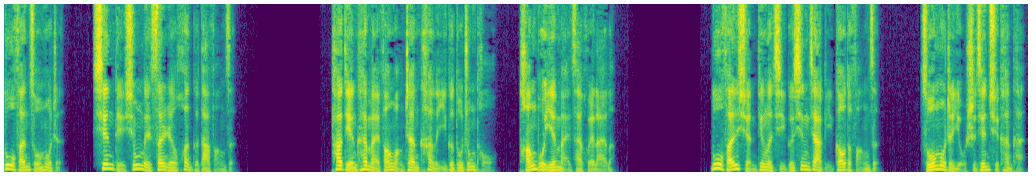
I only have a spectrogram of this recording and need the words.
陆凡琢磨着，先给兄妹三人换个大房子。他点开买房网站看了一个多钟头，唐博也买菜回来了。陆凡选定了几个性价比高的房子，琢磨着有时间去看看。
